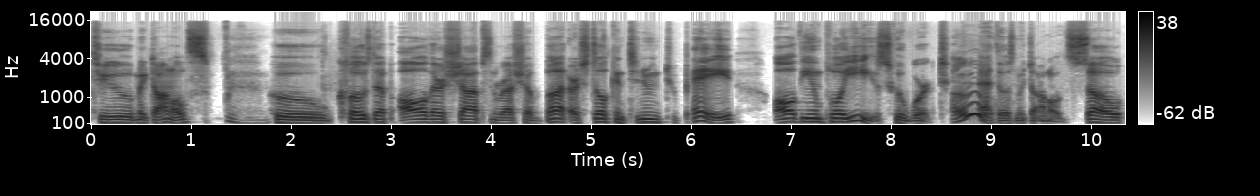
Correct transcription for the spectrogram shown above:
to McDonald's who closed up all their shops in Russia, but are still continuing to pay all the employees who worked Oh, at those McDonald's. So,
